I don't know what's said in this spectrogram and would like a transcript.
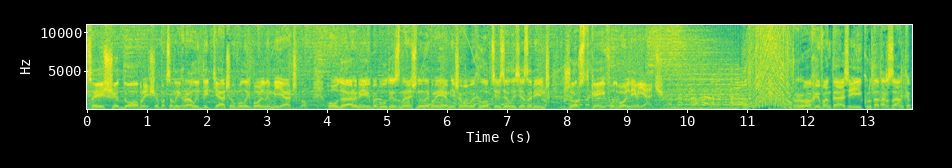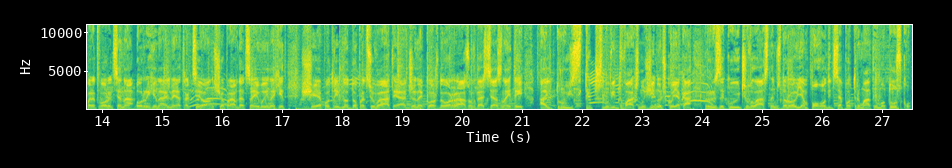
Це ще добре, що пацани грали дитячим волейбольним м'ячком. Удар міг би бути значно неприємнішим, аби хлопці взялися за більш жорсткий футбольний м'яч. Трохи фантазії, і крута тарзанка перетвориться на оригінальний атракціон. Щоправда, цей винахід ще потрібно допрацювати, адже не кожного разу вдасться знайти альтруїстичну відважну жіночку, яка, ризикуючи власним здоров'ям, погодиться потримати мотузку.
